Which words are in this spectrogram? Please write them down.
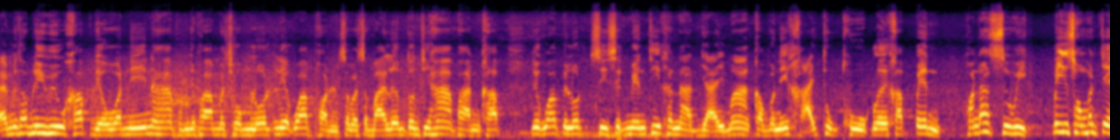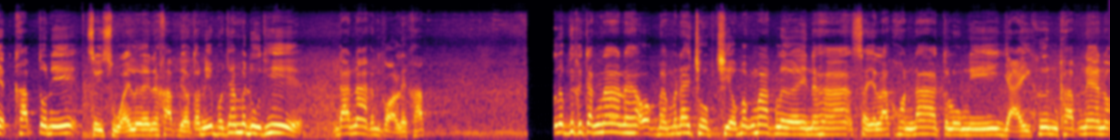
แอดมินท็อปรีวิวครับ เดี๋ยววันนี้นะฮะ ผมจะพามาชมรถ เรียกว่าผ่อนสบายๆ เริ่มต้นที่ 5,000 ครับ เรียกว่าเป็นรถ 4 segment ที่ขนาดใหญ่มากครับ วันนี้ขายถูกๆ เลยครับ เป็น Honda Civic ปี 2007 ครับ ตัวนี้สวยๆ เลยนะครับ เดี๋ยวตอนนี้ผมจะให้มาดูที่ด้านหน้ากันก่อนเลยครับ เริ่มที่กระจังหน้านะฮะ ออกแบบมาได้โฉบเฉี่ยวมากๆเลยนะฮะสัญลักษณ์ฮอนด้าตรงนี้ใหญ่ขึ้นครับแน่น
